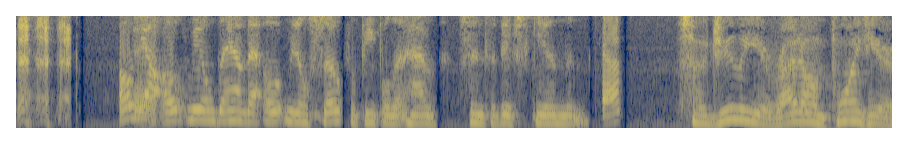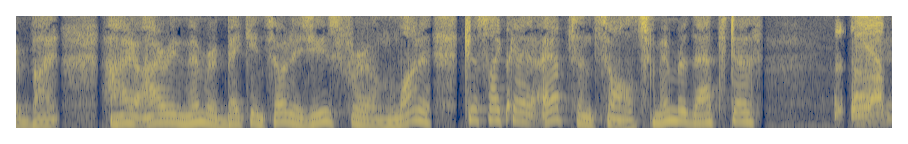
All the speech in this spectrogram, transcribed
Oh yeah, oatmeal. They have that oatmeal soap for people that have sensitive skin. And Yep. So, Julie, you're right on point here, but I, I remember baking soda is used for a lot of, just like uh, Epsom salts. Remember that stuff? Um,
